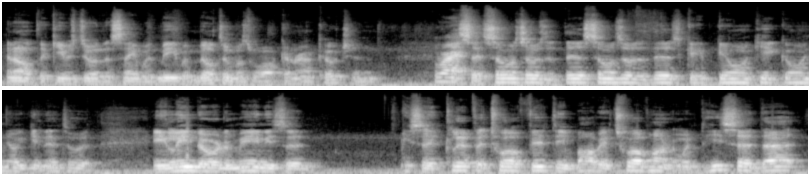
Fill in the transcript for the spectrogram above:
and I don't think he was doing the same with me. But Milton was walking around coaching. Right. I said, "So and so's at this, so and so's at this. Keep going, keep going. You know, getting into it." And he leaned over to me and he said, "He said Cliff at twelve fifty and Bobby at twelve hundred. When he said that,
